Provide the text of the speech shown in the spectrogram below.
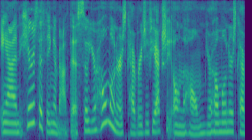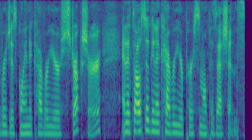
And here's the thing about this. So your homeowner's coverage, if you actually own the home, your homeowner's coverage is going to cover your structure and it's also going to cover your personal possessions.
